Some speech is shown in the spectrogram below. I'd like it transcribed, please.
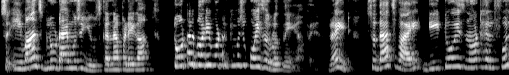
So Evans blue dye मुझे use करना पड़ेगा. Total body water की मुझे कोई ज़रूरत नहीं है यहाँ पे, right? So that's why D2 is not helpful.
